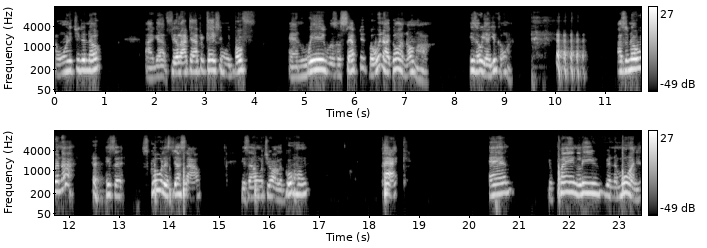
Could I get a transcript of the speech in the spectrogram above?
I wanted you to know I got fill out the application. We both, and we was accepted, but we're not going to Omaha. He said, oh yeah, you're going. I said, no, we're not. He said, school is just out. He said, I want you all to go home, pack, and your plane leave in the morning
